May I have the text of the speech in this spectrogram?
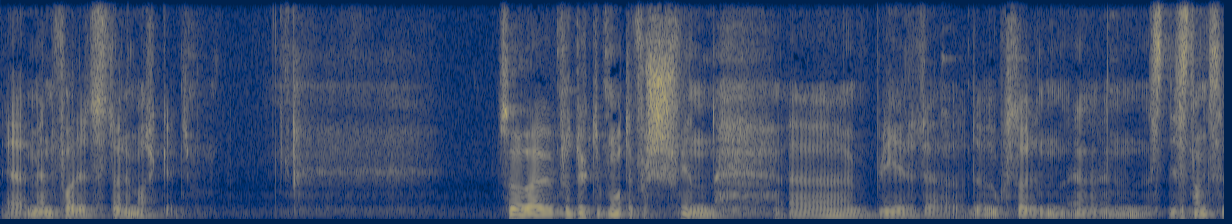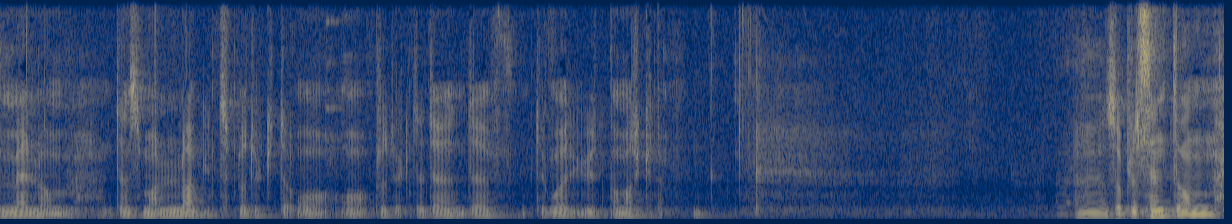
eh, men for et større marked. Så eh, produktet på en måte forsvinner. Eh, blir, eh, det oppstår en, en, en, distanse mellom den som har lagd produktet, og, og produktet. Det, det, det, går ut på markedet. Eh, så produsentene,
